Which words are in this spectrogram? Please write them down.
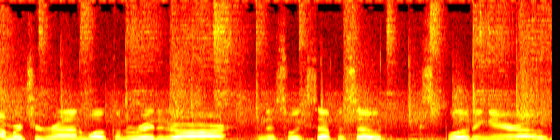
I'm Richard Ryan, welcome to Rated R. In this week's episode, Exploding Arrows.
